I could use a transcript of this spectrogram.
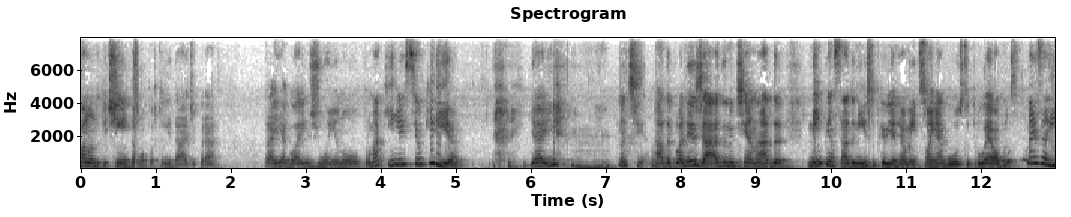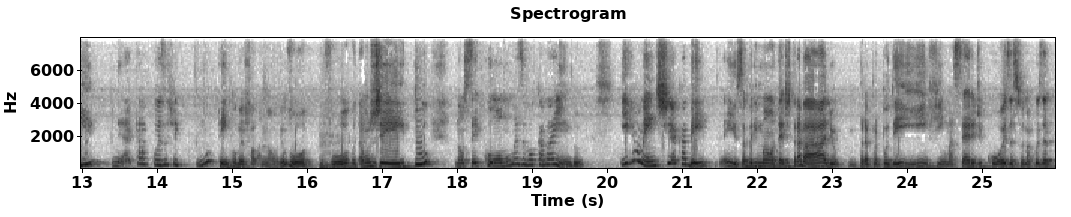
falando que tinha então uma oportunidade para ir agora em junho para o McKinley se eu queria. E aí uhum. não tinha nada planejado, não tinha nada nem pensado nisso, porque eu ia realmente só em agosto para o Elbrus, mas aí né, aquela coisa, eu falei, não tem como eu falar, não, eu vou, eu vou, vou dar um jeito, não sei como, mas eu vou acabar indo. E realmente acabei, é isso, abri mão até de trabalho para poder ir, enfim, uma série de coisas. Foi uma coisa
